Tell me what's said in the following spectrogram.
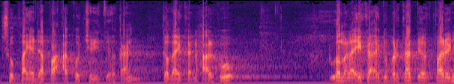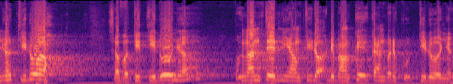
supaya dapat aku ceritakan kebaikan halku. Dua malaikat itu berkata kepadanya tidurlah. Seperti tidurnya pengantin yang tidak dibangkitkan pada tidurnya.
